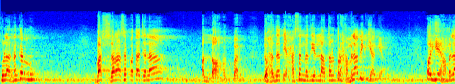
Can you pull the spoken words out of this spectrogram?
صلح نہ کر لوں۔ بس ذرا سے پتہ چلا، اللہ اکبر۔ تو حضرت حسن رضی اللہ تعالیٰ پر حملہ بھی کیا گیا۔ اور یہ حملہ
